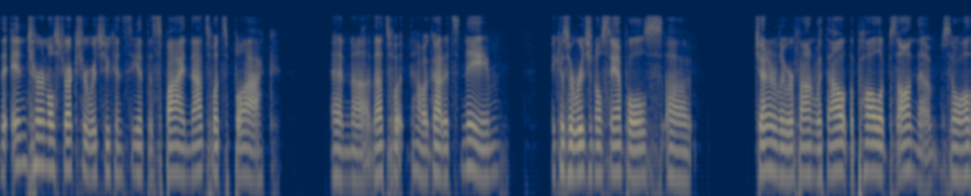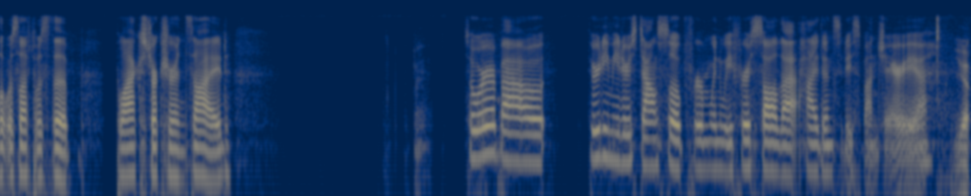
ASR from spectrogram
the internal structure, which you can see at the spine, that's what's black. And uh, that's what how it got its name, because original samples uh, generally were found without the polyps on them. So all that was left was the black structure inside. So we're about 30 meters downslope from when we first saw that high density sponge area. Yep.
